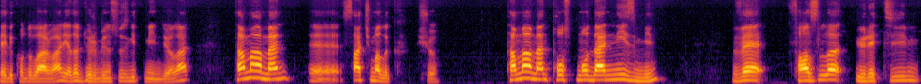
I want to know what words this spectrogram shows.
dedikodular var ya da dürbünsüz gitmeyin diyorlar. Tamamen e, saçmalık şu. Tamamen postmodernizmin ve fazla üretim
